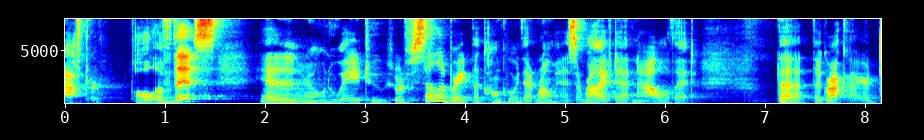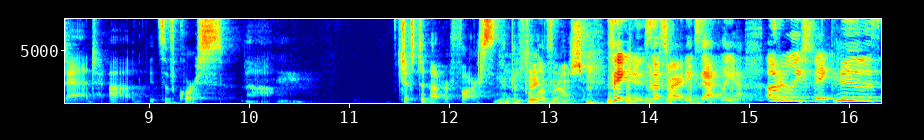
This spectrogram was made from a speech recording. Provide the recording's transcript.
after all of this, you know, in a way to sort of celebrate the concord that Rome has arrived at now that the the Gracchi are dead. Uh, it's of course um, just another farce. the people fake of Rome, news. fake news. That's right, exactly. Yeah, utterly fake news.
